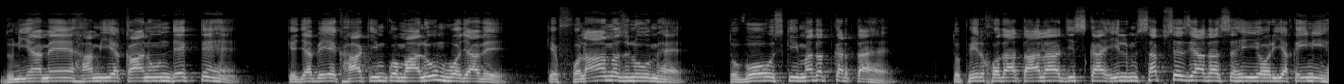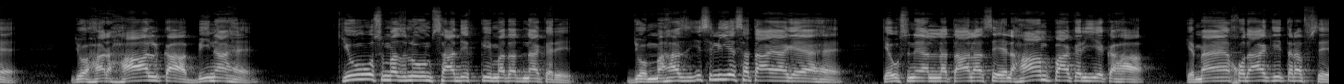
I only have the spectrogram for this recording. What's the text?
दुनिया में हम ये कानून देखते हैं कि जब एक हाकिम को मालूम हो जावे कि फ़लाँ मज़लूम है तो वो उसकी मदद करता है। तो फिर खुदा ताला जिसका इल्म सबसे ज़्यादा सही और यकीनी है, जो हर हाल का बीना है, क्यों उस मज़लूम सादिक की मदद ना करे, जो महज इसलिए सताया गया है कि उसने अल्लाह ताला से इल्हाम पाकर ये कहा कि मैं खुदा की तरफ़ से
